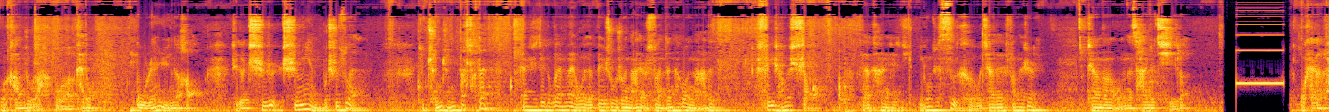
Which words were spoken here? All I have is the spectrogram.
我扛不住了，我开动。古人云的好，这个吃吃面不吃蒜，纯纯大傻蛋。但是这个外卖我给他备注说拿点蒜，但他给我拿的非常的少。给大家看一下，一共是四颗，我加在放在这里，这样呢我们的餐就齐了。我开干了。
